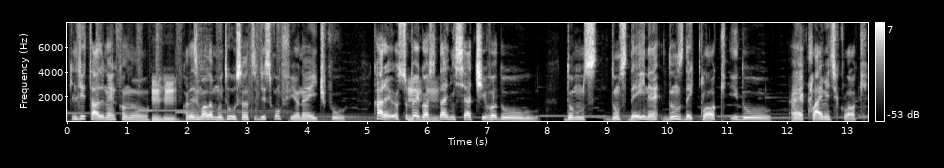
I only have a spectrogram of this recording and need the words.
aquele ditado, né? Quando, Uhum. quando a esmola é muito, o santo desconfia, né? E tipo, cara, eu super Uhum. gosto da iniciativa do Dooms, Doomsday, né? Doomsday Clock e do é, Climate Clock.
